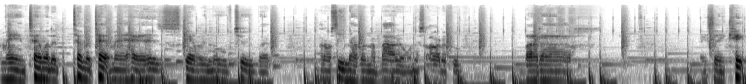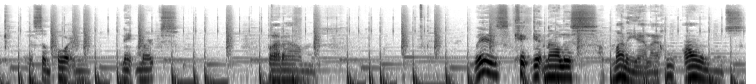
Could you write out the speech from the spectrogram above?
I mean, Tim the Tim the Tatman had his skin removed too, but I don't see nothing about it on this article. But uh, they say Kick is supporting Nick Mercs, but um, where's Kick getting all this money at? Like, who owns?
